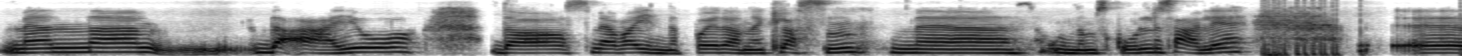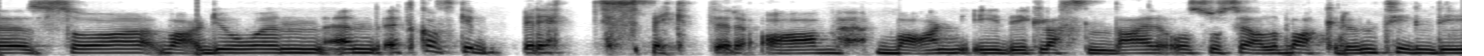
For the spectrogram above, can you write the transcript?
Men eh, det er jo da, som jeg var inne på i denne klassen, med ungdomsskolen særlig, så var det jo en, en, et ganske bredt spekter av barn i de klassene der. Og sosiale bakgrunn til de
